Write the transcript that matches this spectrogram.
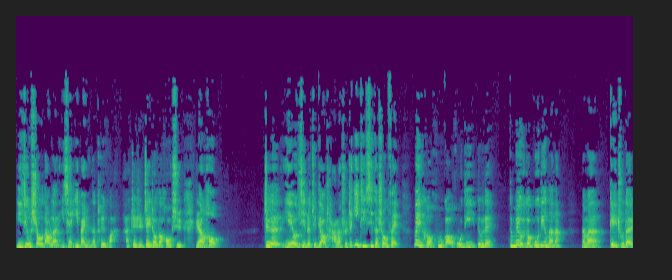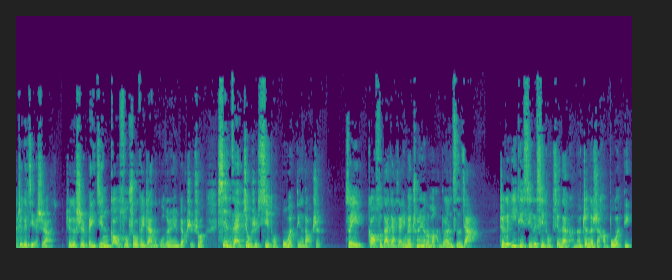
已经收到了一千一百元的退款啊，这是这周的后续。然后这个也有记者去调查了，说这 ETC 的收费为何忽高忽低，对不对？都没有一个固定的呢？那么给出的这个解释啊。这个是北京高速收费站的工作人员表示说，现在就是系统不稳定导致的，所以告诉大家一下，因为春运了嘛，很多人自驾，这个 ETC 的系统现在可能真的是很不稳定，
